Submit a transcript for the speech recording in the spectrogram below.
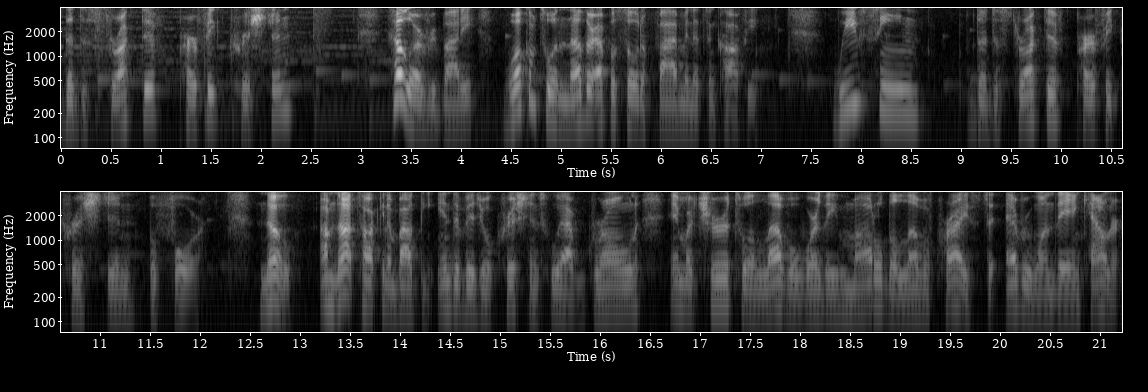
the destructive, perfect Christian? Hello, everybody. Welcome to another episode of Five Minutes in Coffee. We've seen the destructive, perfect Christian before. No, I'm not talking about the individual Christians who have grown and matured to a level where they model the love of Christ to everyone they encounter.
